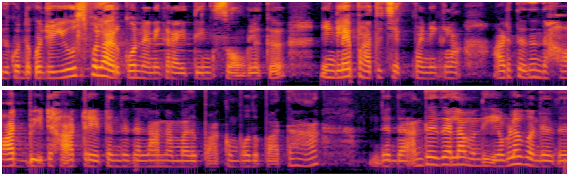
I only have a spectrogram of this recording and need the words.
இது கொஞ்சம் கொஞ்சம் யூஸ்ஃபுல்லாக இருக்கும்னு நினைக்கிறேன் ஐ திங்க் ஸோ உங்களுக்கு. நீங்களே பார்த்து செக் பண்ணிக்கலாம். அடுத்தது இந்த ஹார்ட் பீட் ஹார்ட் ரேட் இந்த இதெல்லாம் நம்ம இது பார்க்கும்போது பார்த்தா இந்த இந்த அந்த இதெல்லாம் வந்து எவ்வளோ வந்தது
